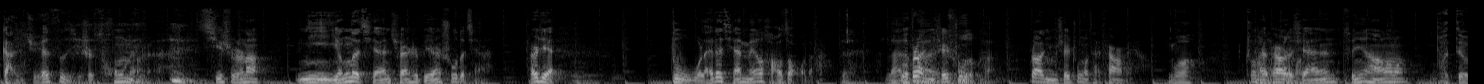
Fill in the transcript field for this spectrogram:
感觉自己是聪明人，其实呢，你赢的钱全是别人输的钱，而且赌来的钱没有好走的。对，来我不知道你谁中出的快，不知道你们谁中过彩票没有？我中彩票的钱存银行了吗？我就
